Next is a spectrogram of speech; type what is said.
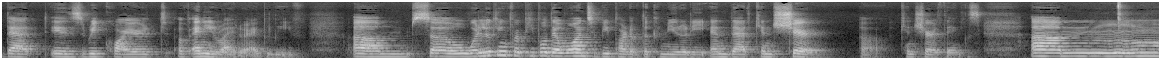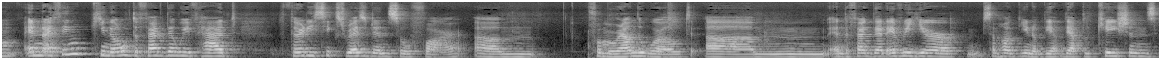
that is required of any writer, I believe. Um, so we're looking for people that want to be part of the community and that can share uh, can share things. Um, and I think you know the fact that we've had 36 residents so far um, from around the world, um, and the fact that every year somehow you know the, the applications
